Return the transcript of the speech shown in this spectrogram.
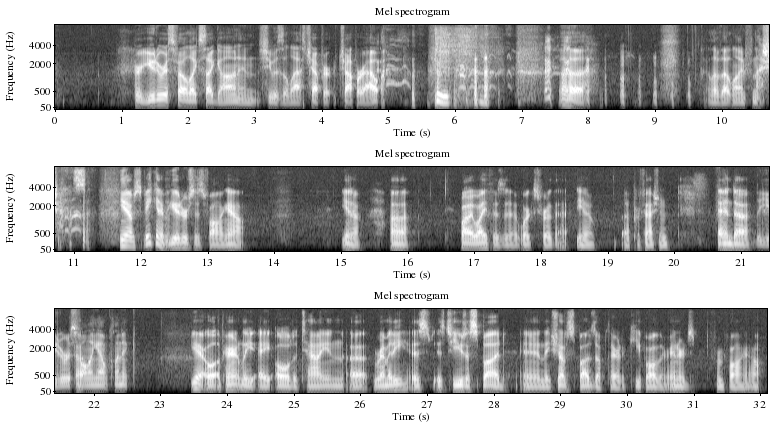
Her uterus fell like Saigon, and she was the last chapter chopper out. Uh, I love that line from that show. You know, speaking of uteruses falling out, you know, uh, my wife is uh, works for that, you know, uh, profession, and uh, the uterus Oh. falling out clinic. yeah, well, apparently a old Italian uh, remedy is is to use a spud, and they shove spuds up there to keep all their innards from falling out.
